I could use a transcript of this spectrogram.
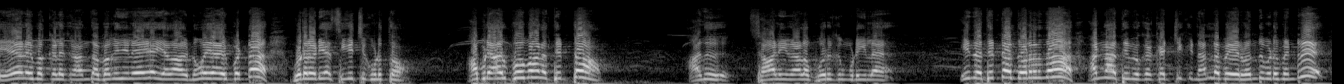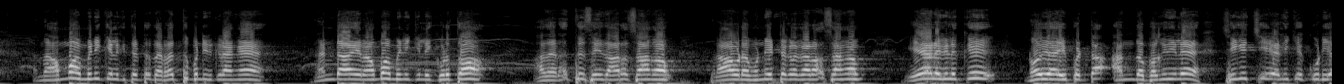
ஏழை மக்களுக்கு அந்த பகுதியிலேயே ஏதாவது நோயாய்ப்பட்டா உடனடியாக சிகிச்சை கொடுத்தோம். அப்படி அற்புதமான திட்டம். அது ஸ்டாலினால பொறுக்க முடியல. இந்த திட்டம் தொடர்ந்தா அண்ணா திமுக கட்சிக்கு நல்ல பெயர் வந்துவிடும் என்று அந்த அம்மா மினிக்கலுக்கு திட்டத்தை ரத்து பண்ணியிருக்கிறாங்க. ரெண்டாயிரம் அம்மா மினிக்கலை கொடுத்தோம். அதை ரத்து செய்த அரசாங்கம் திராவிட முன்னேற்ற கழக அரசாங்கம் ஏழைகளுக்கு நோயாய்ப்பட்ட அந்த பகுதியில் சிகிச்சை அளிக்கக்கூடிய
